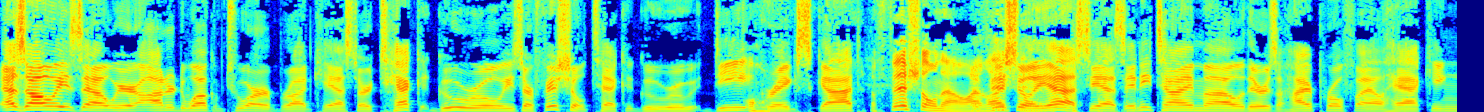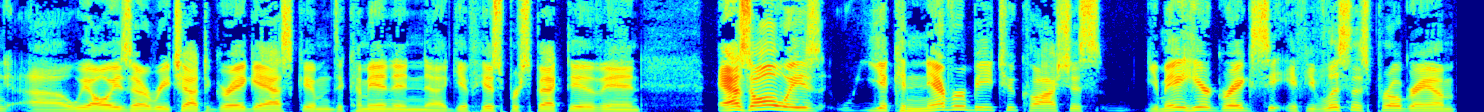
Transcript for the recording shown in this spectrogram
as always, uh, we're honored to welcome to our broadcast our tech guru. He's our official tech guru, D. Greg Scott. Official now. I like Official, that. yes, yes. Anytime uh, there's a high profile hacking, uh, we always uh, reach out to Greg, ask him to come in and uh, give his perspective. And as always, you can never be too cautious. You may hear Greg, if you've listened to this program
